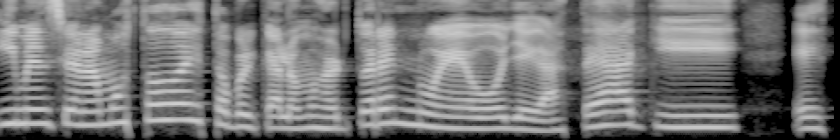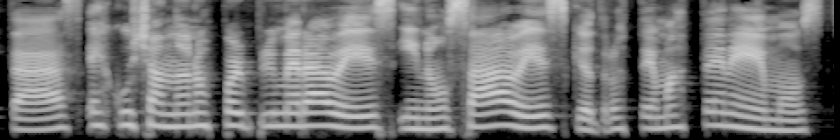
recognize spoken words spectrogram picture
Y mencionamos todo esto porque a lo mejor tú eres nuevo, llegaste aquí, estás escuchándonos por primera vez y no sabes qué otros temas tenemos.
